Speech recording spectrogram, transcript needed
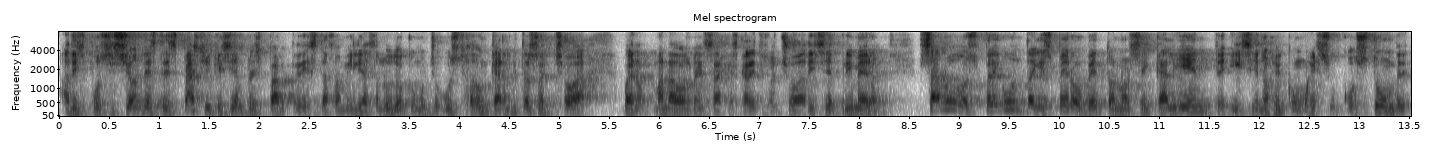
a disposición de este espacio y que siempre es parte de esta familia. Saludo con mucho gusto a don Carlitos Ochoa. Bueno, manda dos mensajes, Carlitos Ochoa. Dice primero, saludos, pregunta y espero Beto no se caliente y se enoje como es su costumbre.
